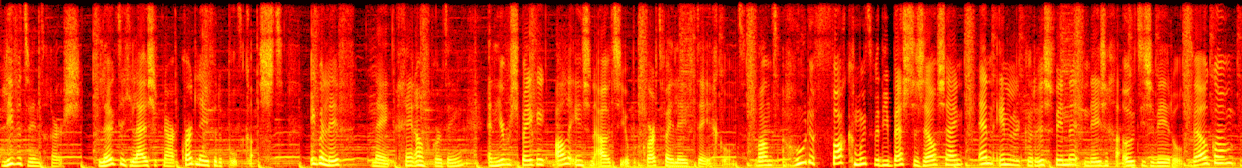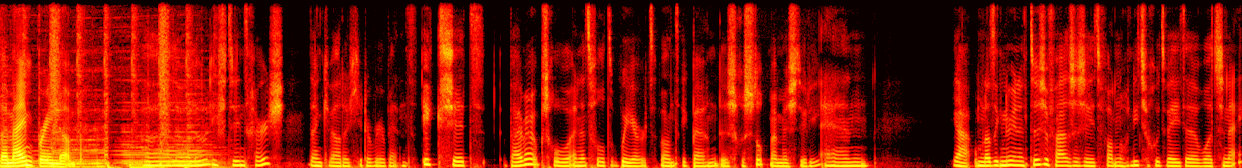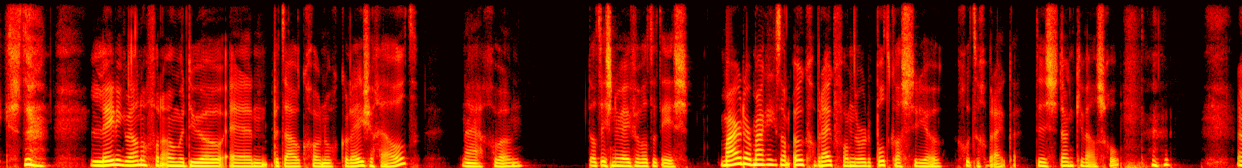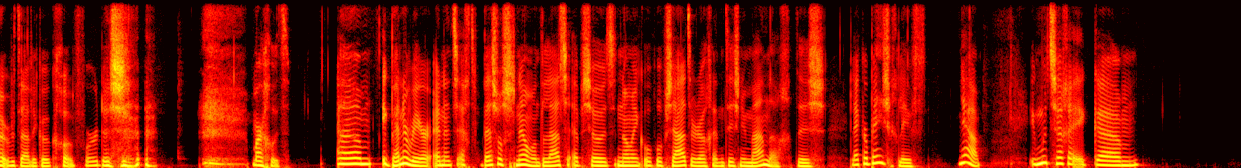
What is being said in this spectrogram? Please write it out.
Lieve twintigers, leuk dat je luistert naar Kwart Leven de podcast. Ik ben Liv, nee, geen afkorting. En hier bespreek ik alle ins en outs die op een kwart van je leven tegenkomt. Want hoe de fuck moeten we die beste zelf zijn en innerlijke rust vinden in deze chaotische wereld? Welkom bij mijn Braindump. Hallo, hallo lieve twintigers. Dankjewel dat je er weer bent. Ik zit bij mij op school en het voelt weird, want ik ben dus gestopt met mijn studie. En ja, omdat ik nu in een tussenfase zit van nog niet zo goed weten what's next, leen ik wel nog van Ome Duo en betaal ik gewoon nog collegegeld. Nou ja, gewoon. Dat is nu even wat het is. Maar daar maak ik dan ook gebruik van door de podcaststudio goed te gebruiken. Dus dankjewel school. daar betaal ik ook gewoon voor, dus... maar goed, Ehm, ik ben er weer en het is echt best wel snel, want de laatste episode nam ik op op zaterdag en het is nu maandag. Dus lekker bezig, Liv. Ja, ik moet zeggen, ik ehm,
